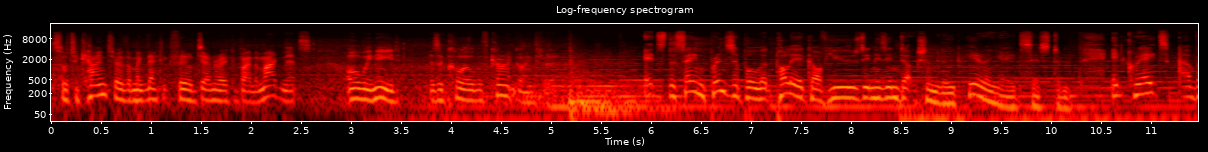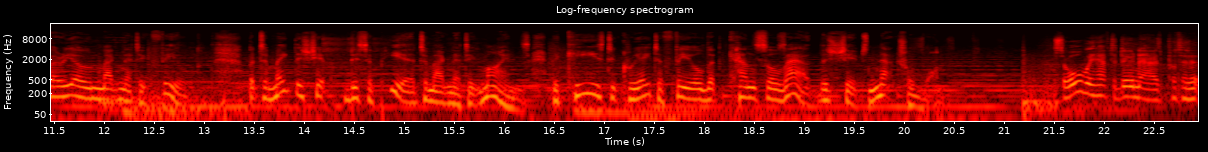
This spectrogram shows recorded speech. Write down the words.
So to counter the magnetic field generated by the magnets, all we need is a coil with current going through it. It's the same principle that Poliakoff used in his induction loop hearing aid system. It creates our very own magnetic field. But to make the ship disappear to magnetic mines, the key is to create a field that cancels out the ship's natural one. So all we have to do now is put a,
